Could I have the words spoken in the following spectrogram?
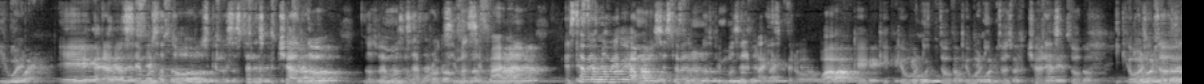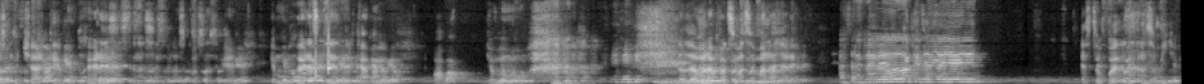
Y bueno, eh, agradecemos a todos los que nos están escuchando. Nos vemos la próxima semana. Esta vez no viajamos, esta vez no nos fuimos del país, pero wow, qué, qué, qué bonito, qué bonito escuchar esto y qué bonito escuchar que mujeres están haciendo las cosas bien, que mujeres quieren el cambio. Wow, yo me muevo. Nos vemos la próxima semana, Yare. Hasta luego, que te vaya bien. Esto fue desde la semilla.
